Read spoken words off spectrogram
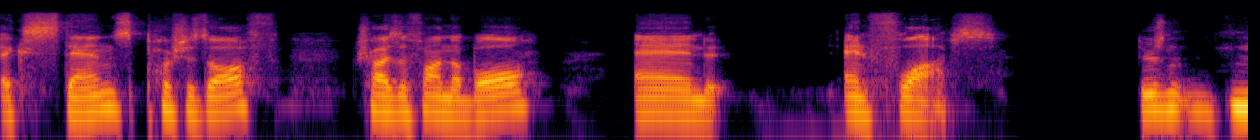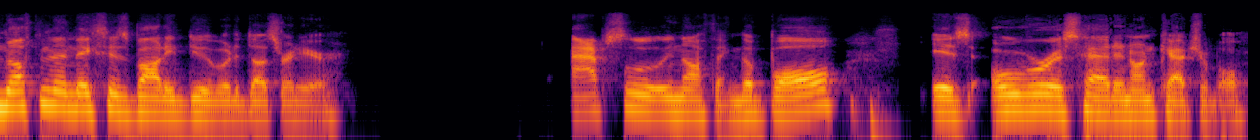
extends, pushes off, tries to find the ball, and and flops there's nothing that makes his body do what it does right here. Absolutely nothing. The ball is over his head and uncatchable.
